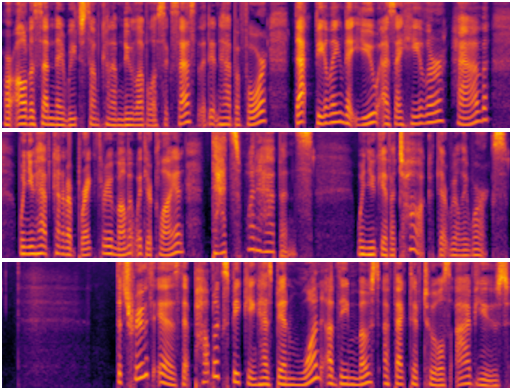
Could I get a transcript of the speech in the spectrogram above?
or all of a sudden they reach some kind of new level of success that they didn't have before. That feeling that you as a healer have when you have kind of a breakthrough moment with your client, that's what happens when you give a talk that really works. The truth is that public speaking has been one of the most effective tools I've used,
